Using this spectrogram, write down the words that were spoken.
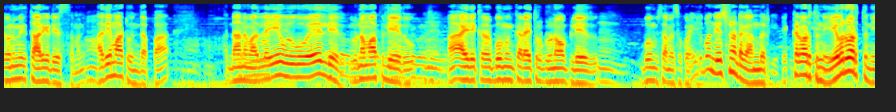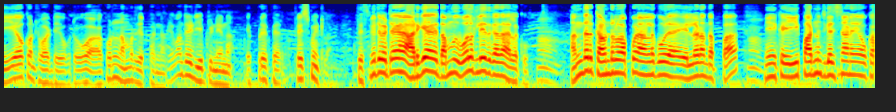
లేకుండా మీకు టార్గెట్ చేస్తామని. అదే మాట ఉంది తప్ప. దాని వల్ల ఏ లేదు. రుణమాఫీ లేదు. ఐదు ఎకరాల భూమి ఇంకా రైతులకు రుణమాఫీ లేదు. భూమి సమస్య ఒకటి. రైతు బంధు అందరికి? ఎక్కడ పడుతుంది? ఎవరు పడుతుంది? ఏ అకౌంట్లో పడ్డాయి? ఒకటి ఒక అకౌంట్ నెంబర్ చెప్పండి నాకు. రేవంత్ రెడ్డి చెప్పిండు నిన్న. ఎప్పుడు చెప్పారు? ప్రెస్ మీట్లో. ప్రెస్ మీట్ పెట్టే అడిగే దమ్ము ఓలకు లేదు కదా వాళ్ళకు. అందరు కౌంటర్లు కప్పుకొని వాళ్ళకు వెళ్ళడం తప్ప నేను ఇక ఈ పార్టీ నుంచి గెలిచినా అనే ఒక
